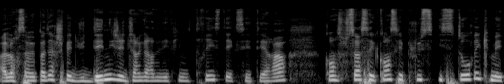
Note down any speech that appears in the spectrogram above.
Alors, ça ne veut pas dire que je fais du déni, j'ai déjà regardé des films tristes, etc. Quand ça, c'est quand c'est plus historique. Mais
